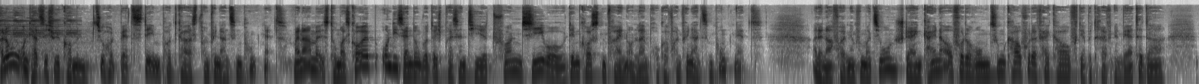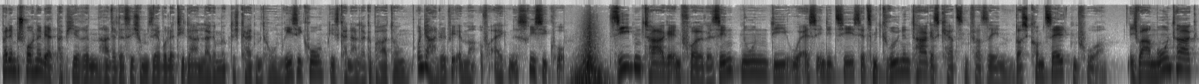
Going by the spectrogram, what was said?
Hallo und herzlich willkommen zu Hotbets, dem Podcast von Finanzen.net. Mein Name ist Thomas Kolb und die Sendung wird euch präsentiert von Zero, dem kostenfreien Online-Broker von Finanzen.net. Alle nachfolgenden Informationen stellen keine Aufforderungen zum Kauf oder Verkauf der betreffenden Werte dar. Bei den besprochenen Wertpapieren handelt es sich um sehr volatile Anlagemöglichkeiten mit hohem Risiko. Dies ist keine Anlageberatung und ihr handelt wie immer auf eigenes Risiko. Sieben Tage in Folge sind nun die US-Indizes jetzt mit grünen Tageskerzen versehen. Das kommt selten vor. Ich war am Montag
